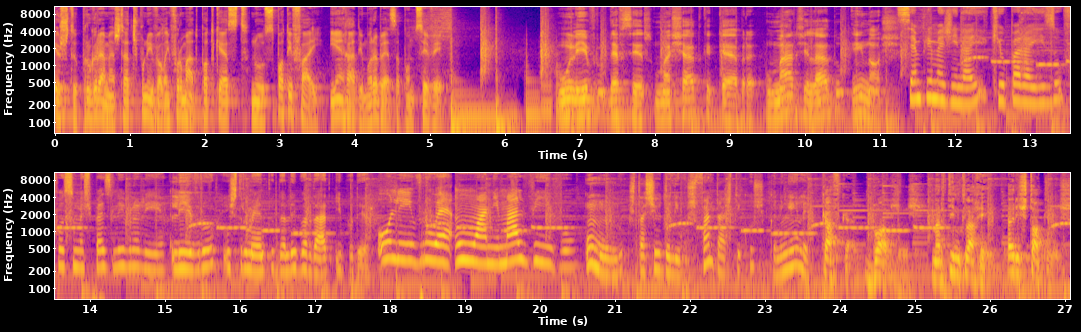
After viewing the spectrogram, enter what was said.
Este programa está disponível em formato podcast no Spotify e em radiomorabeza.cv. Um livro deve ser um machado que quebra o mar gelado em nós. Sempre imaginei que o paraíso fosse uma espécie de livraria. Livro, instrumento da liberdade e poder. O livro é um animal vivo. O mundo está cheio de livros fantásticos que ninguém lê. Kafka, Borges, Martin Claret, Aristóteles,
